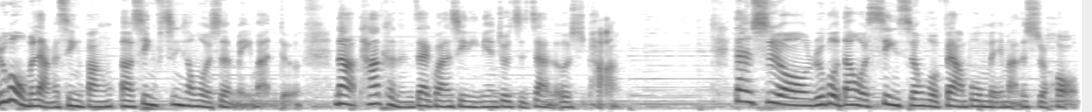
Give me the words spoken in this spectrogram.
如果我们两个性方呃性性生活是很美满的，那他可能在关系里面就只占了二十趴。但是哦，如果当我性生活非常不美满的时候，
